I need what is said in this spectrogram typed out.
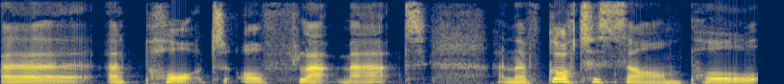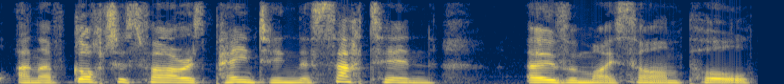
uh, a pot of flat mat, and I've got a sample, and I've got as far as painting the satin over my sample.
